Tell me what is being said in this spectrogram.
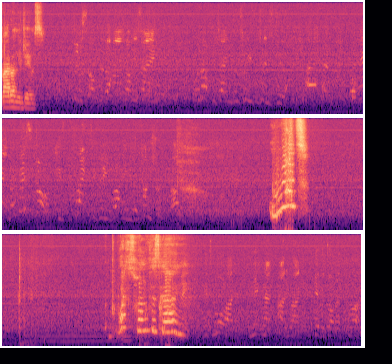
Bad on you, James. Should have stopped at the hand of me saying, we're not for change until you pretend to do that. Uh, but, this, but this dog is practically running the country, right? What? What's wrong with this guy? It's more like knick-knack, paddywhack, give a dog a throne.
